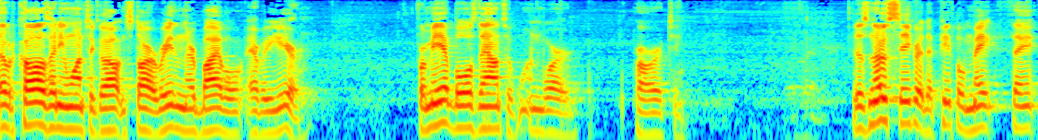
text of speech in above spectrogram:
that would cause anyone to go out and start reading their Bible every year. For me, it boils down to one word priority. It is no secret that people make, th-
